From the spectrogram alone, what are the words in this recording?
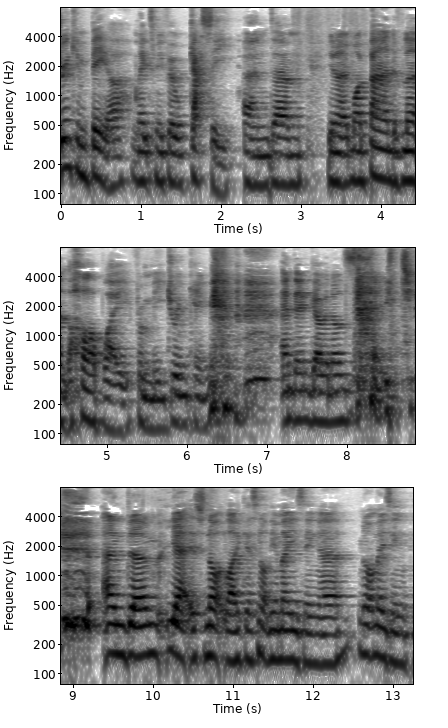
drinking beer makes me feel gassy. And um, you know my band have learnt the hard way from me drinking and then going on stage. And um, yeah, it's not like it's not the amazing, uh, not amazing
